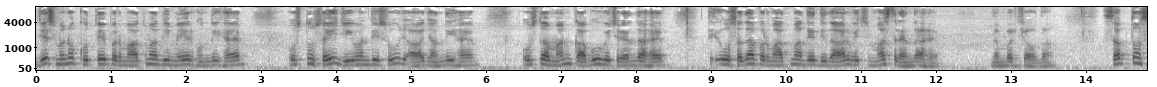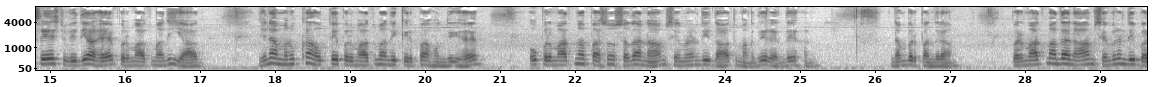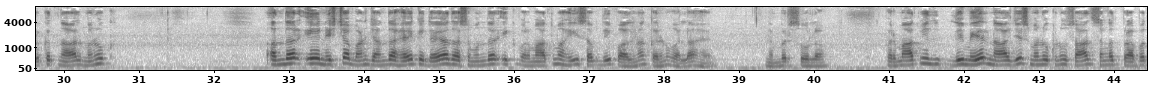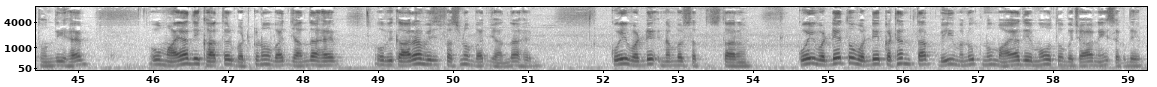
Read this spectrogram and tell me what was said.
ਜਿਸ ਮਨੁੱਖ ਉਤੇ ਪਰਮਾਤਮਾ ਦੀ ਮਿਹਰ ਹੁੰਦੀ ਹੈ ਉਸ ਨੂੰ ਸਹੀ ਜੀਵਨ ਦੀ ਸੂਝ ਆ ਜਾਂਦੀ ਹੈ, ਉਸ ਦਾ ਮਨ ਕਾਬੂ ਵਿੱਚ ਰਹਿੰਦਾ ਹੈ ਤੇ ਉਹ ਸਦਾ ਪਰਮਾਤਮਾ ਦੇ ਦੀਦਾਰ ਵਿੱਚ ਮਸਤ ਰਹਿੰਦਾ ਹੈ। ਨੰਬਰ 14 ਸਭ ਤੋਂ ਸ੍ਰੇਸ਼ਟ ਵਿਦਿਆ ਹੈ ਪਰਮਾਤਮਾ ਦੀ ਯਾਦ। ਜਿਨ੍ਹਾਂ ਮਨੁੱਖਾਂ ਉੱਤੇ ਪਰਮਾਤਮਾ ਦੀ ਕਿਰਪਾ ਹੁੰਦੀ ਹੈ, ਉਹ ਪਰਮਾਤਮਾ ਪਾਸੋਂ ਸਦਾ ਨਾਮ ਸਿਮਰਨ ਦੀ ਦਾਤ ਮੰਗਦੇ ਰਹਿੰਦੇ ਹਨ। ਨੰਬਰ 15 ਪਰਮਾਤਮਾ ਦਾ ਨਾਮ ਸਿਮਰਨ ਦੀ ਬਰਕਤ ਨਾਲ ਮਨੁੱਖ ਅੰਦਰ ਇਹ ਨਿਸ਼ਚੈ ਬਣ ਜਾਂਦਾ ਹੈ ਕਿ ਦਇਆ ਦਾ ਸਮੁੰਦਰ ਇੱਕ ਪਰਮਾਤਮਾ ਹੀ ਸਭ ਦੀ ਪਾਲਣਾ ਕਰਨ ਵਾਲਾ ਹੈ। ਨੰਬਰ 16 ਪਰਮਾਤਮਾ ਦੀ ਮਿਹਰ ਨਾਲ ਜਿਸ ਮਨੁੱਖ ਨੂੰ ਸਾਧ ਸੰਗਤ ਪ੍ਰਾਪਤ ਹੁੰਦੀ ਹੈ, ਉਹ ਮਾਇਆ ਦੀ ਖਾਤਰ ਭਟਕਣੋਂ ਬਚ ਜਾਂਦਾ ਹੈ, ਉਹ ਵਿਕਾਰਾਂ ਵਿੱਚ ਫਸਣੋਂ ਬਚ ਜਾਂਦਾ ਹੈ। ਕੋਈ ਵੱਡੇ, ਨੰਬਰ 17 ਕੋਈ ਵੱਡੇ ਤੋਂ ਵੱਡੇ ਕਠਨ ਤਪ ਵੀ ਮਨੁੱਖ ਨੂੰ ਮਾਇਆ ਦੇ ਮੋਹ ਤੋਂ ਬਚਾ ਨਹੀਂ ਸਕਦੇ।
